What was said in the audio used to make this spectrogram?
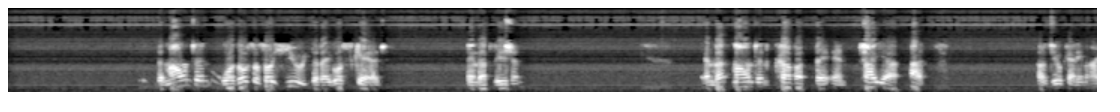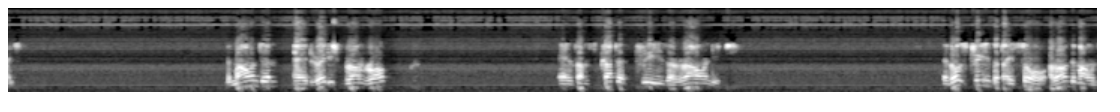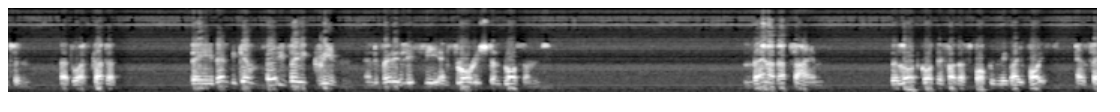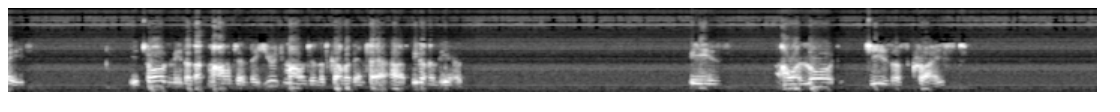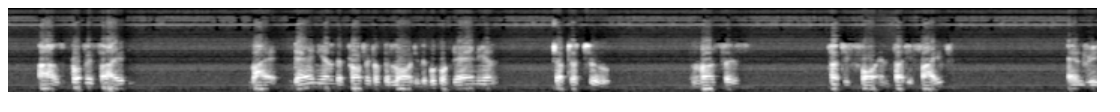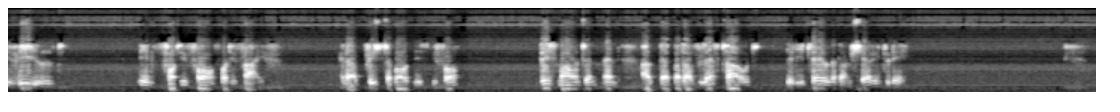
The mountain was also so huge that I got scared in that vision. And that mountain covered the entire earth, as you can imagine. The mountain had reddish brown rock and some scattered trees around it. And those trees that I saw around the mountain that were scattered, they then became very, very green and very leafy and flourished and blossomed. Then at that time, the Lord God the Father spoke with me by voice and said, He told me that that mountain, the huge mountain that covered the entire earth, bigger than the earth, is our Lord Jesus Christ as prophesied by Daniel, the prophet of the Lord, in the book of Daniel, chapter 2, verses 34 and 35, and revealed in 44 45. And I've preached about this before, this mountain, and uh, that, but I've left out the detail that I'm sharing today.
